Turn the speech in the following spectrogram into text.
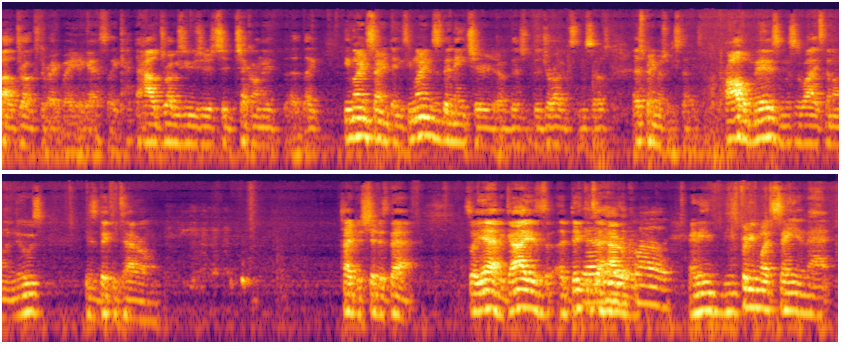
about drugs the right way, I guess. Like how drugs users should check on it. Uh, like he learns certain things. He learns the nature of this, the drugs themselves. That's pretty much what he studies. The problem is, and this is why it's been on the news, he's addicted to heroin. Type of shit is that. So yeah, the guy is addicted Yeah, to heroin, and he he's pretty much saying that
